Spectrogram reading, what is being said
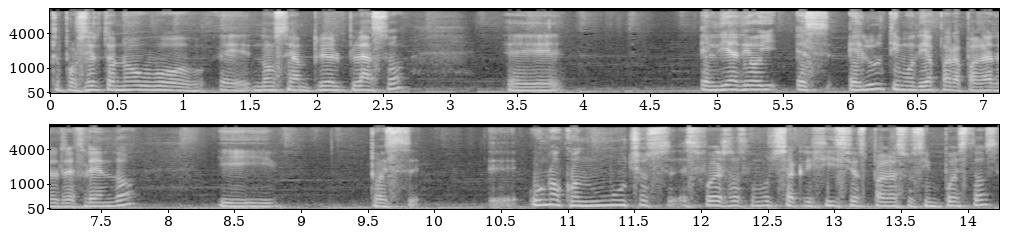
que por cierto no hubo, eh, no se amplió el plazo. Eh, el día de hoy es el último día para pagar el refrendo y pues eh, uno con muchos esfuerzos, con muchos sacrificios paga sus impuestos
